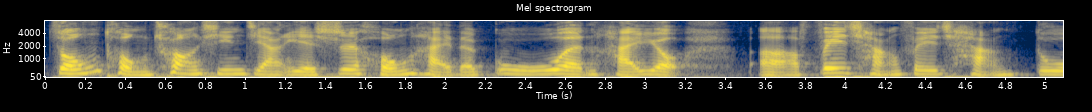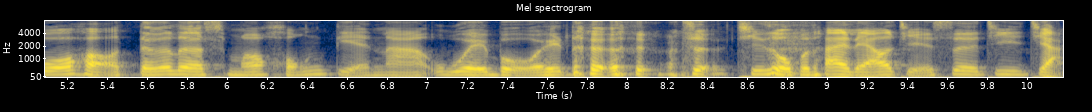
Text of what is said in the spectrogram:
总统创新奖，也是红海的顾问，还有呃非常非常多哈，得了什么红点啊、无为不为的，这其实我不太了解设计奖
